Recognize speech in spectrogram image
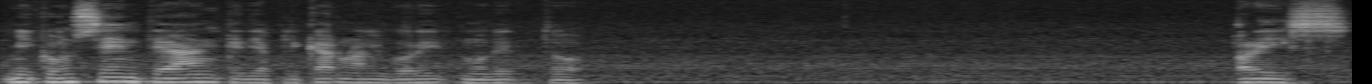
Mi consente anche di applicare un algoritmo detto RIS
